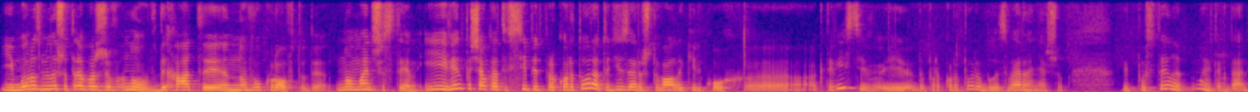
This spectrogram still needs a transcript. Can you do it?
І ми розуміли, що треба жив, ну, вдихати нову кров туди. Ну, менше з тим. І він почав казати, всі під прокуратуру, тоді заарештували кількох е, активістів, і до прокуратури були звернення, щоб відпустили, ну і так далі.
